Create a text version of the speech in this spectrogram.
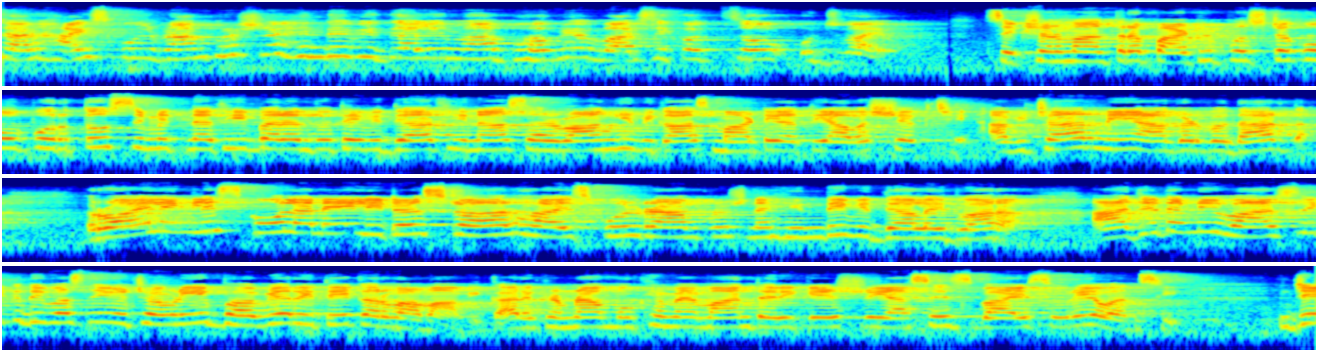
સ્ટાર હાઈસ્કૂલ રામકૃષ્ણ હિન્દી વિદ્યાલયમાં ભવ્ય વાર્ષિકોત્સવ ઉજવાયો. શિક્ષણ માત્ર પાઠ્યપુસ્તકો પૂરતું સીમિત નથી, પરંતુ તે વિદ્યાર્થીના સર્વાંગી વિકાસ માટે અતિ આવશ્યક છે. આ વિચારને આગળ વધારતા રોયલ ઇંગ્લિશ સ્કૂલ અને little star high school Ramkrishna Hindi Vidyalaya દ્વારા આજે તેમની વાર્ષિક દિવસની ઉજવણી ભવ્ય રીતે કરવામાં આવી. કાર્યક્રમના મુખ્ય મહેમાન તરીકે શ્રી આશીષભાઈ સૂર્યવંશી જે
